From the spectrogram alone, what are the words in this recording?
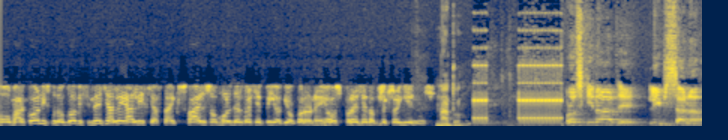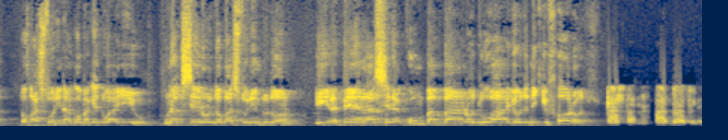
Ο Μαρκόνη που τον κόβει συνέχεια λέει αλήθεια. Στα X-Files ο Μόλτερ το είχε πει ότι ο κορονοϊός προέρχεται από τους εξωγήνους. Να το. Προσκυνάτε, λείψανα, το παστούνι είναι ακόμα και του Αγίου. Που να ξέρουν το παστούνι του τον. Ε, Πέρασε να κούμπαν πάνω του Άγιος Νικηφόρος. Κάστανα, παντόφλε,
